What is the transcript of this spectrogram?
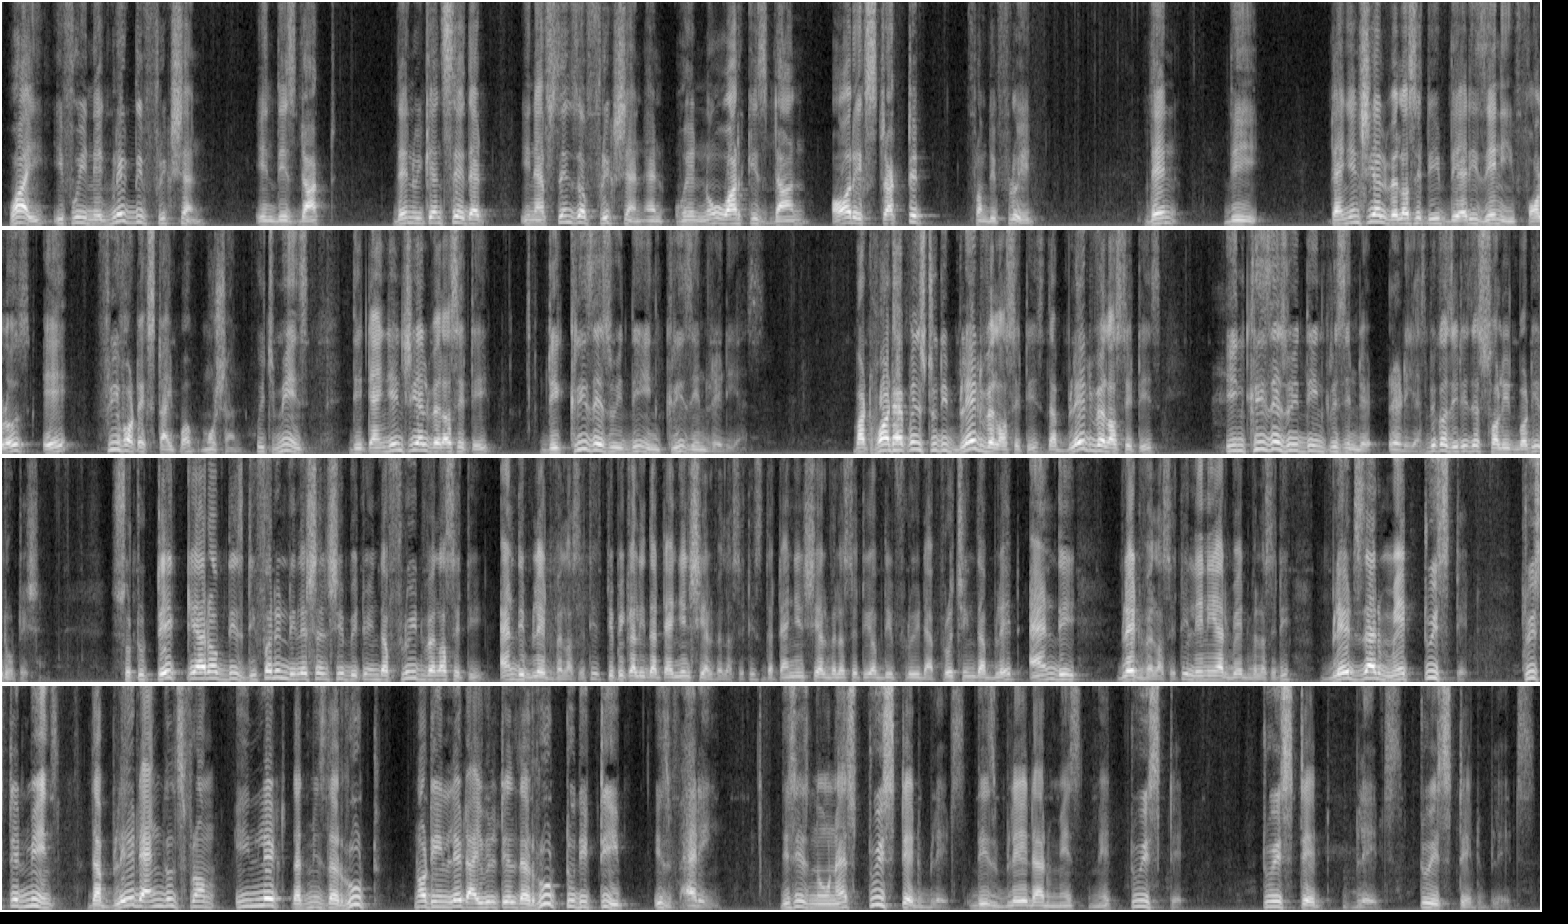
Why? If we neglect the friction in this duct, then we can say that in absence of friction and when no work is done or extracted from the fluid, then the tangential velocity if there is any follows a free vortex type of motion which means the tangential velocity decreases with the increase in radius. But what happens to the blade velocities? The blade velocities increases with the increase in radius because it is a solid body rotation. So, to take care of this different relationship between the fluid velocity and the blade velocity, typically the tangential velocities, the tangential velocity of the fluid approaching the blade and the blade velocity, linear blade velocity, blades are made twisted. Twisted means the blade angles from inlet that means the root not inlet I will tell the root to the tip is varying. This is known as twisted blades. These blades are made, made twisted, twisted blades, twisted blades,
